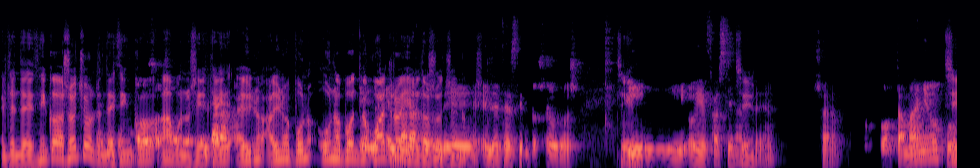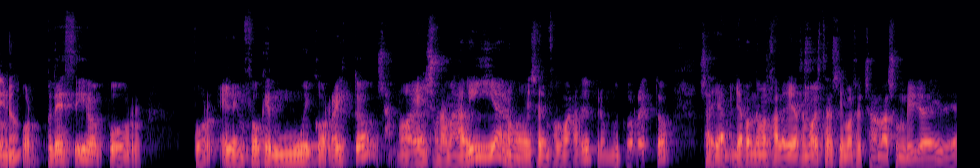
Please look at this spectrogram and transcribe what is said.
¿El 3528 o el 35? Ah, bueno, sí, es que hay, hay 1.4 y el 28. El de, el de 300 euros. Y, oye, fascinante, ¿eh? O sea, por tamaño, por, precio, por, por el enfoque muy correcto. O sea, no es una maravilla, no es el enfoque más rápido, pero muy correcto. O sea, ya, ya pondremos galerías de muestras y hemos hecho además un vídeo ahí de,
